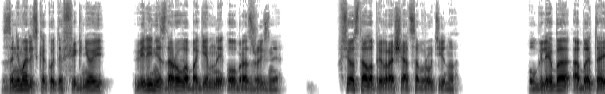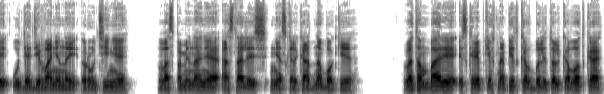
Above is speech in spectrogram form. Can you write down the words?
занимались какой-то фигней, вели нездорово богемный образ жизни. Все стало превращаться в рутину. У Глеба об этой у дяди Ваниной рутине воспоминания остались несколько однобокие. В этом баре из крепких напитков были только водка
